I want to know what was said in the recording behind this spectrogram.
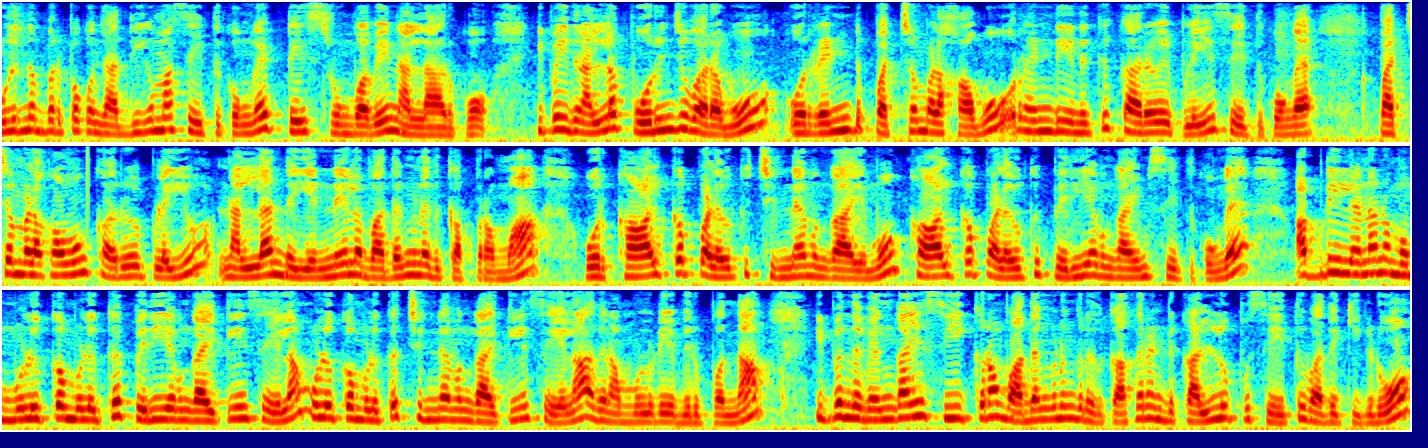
உளுந்தம்பருப்பை கொஞ்சம் அதிகமாக சேர்த்துக்கோங்க. டேஸ்ட் ரொம்பவே நல்லாயிருக்கும் இப்போ இது நல்லா பொறிஞ்சு வரவும் ஒரு ரெண்டு பச்சை மிளகாவும் ரெண்டு இனுக்கு கருவேப்பிலையும் சேர்த்துக்கோங்க. பச்சை மிளகாவும் கருவேப்பிலையும் நல்லா இந்த எண்ணெயில் வதங்கினதுக்கப்புறமா ஒரு கால் கப் அளவுக்கு சின்ன வெங்காயமும் கால் கப் அளவுக்கு பெரிய வெங்காயம் சேர்த்துக்கோங்க. அப்படி இல்லைன்னா நம்ம முழுக்க முழுக்க பெரிய வெங்காயத்துலையும் செய்யலாம் முழுக்க முழுக்க சின்ன வெங்காயத்துலையும் செய்யலாம். அது நம்மளுடைய விருப்பம் தான் இப்போ இந்த வெங்காயம் சீக்கிரம் வதங்கணுங்கிறதுக்காக ரெண்டு கல்லுப்பு சேர்த்து வதக்கிக்கிடுவோம்.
